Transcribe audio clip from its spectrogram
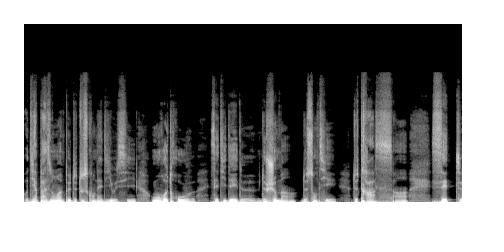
au diapason un peu de tout ce qu'on a dit aussi, où on retrouve cette idée de, de chemin, de sentier, de traces. hein. C'est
